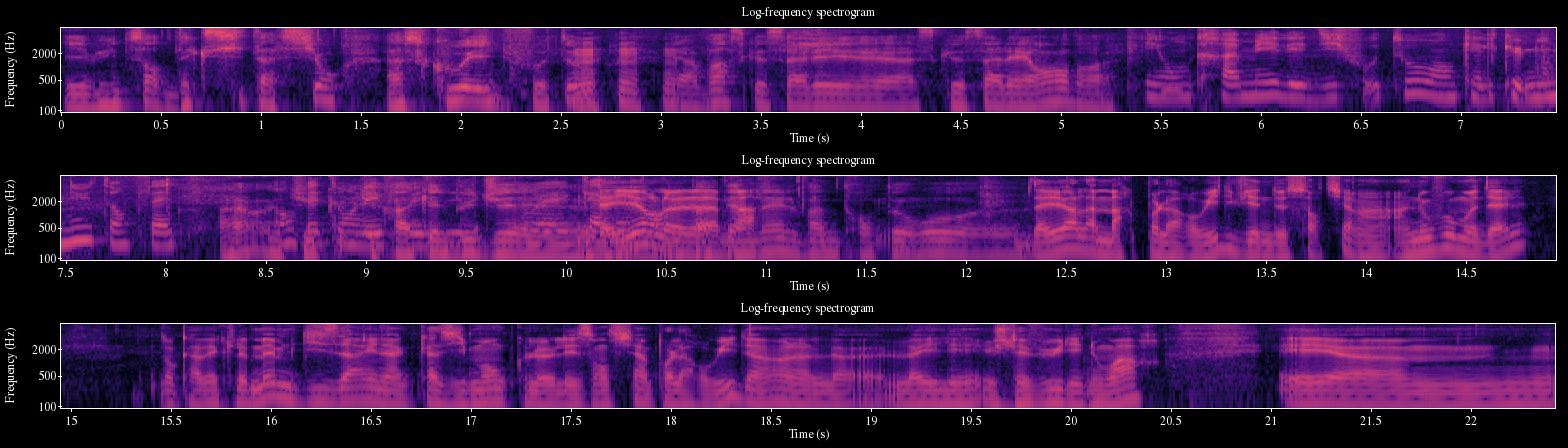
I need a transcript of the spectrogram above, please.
Et il y avait une sorte d'excitation à secouer une photo et à voir ce que ça allait, à ce que ça allait rendre. Et on cramait les 10 photos en quelques minutes, en fait. Ah, En tu, fait, on tu les craquais le faisait. budget. Ouais, euh. D'ailleurs, le- la paternel, 20-30 euros. euh, D'ailleurs, la marque Polaroid vient de sortir un, un nouveau modèle. Donc avec le même design hein, quasiment que le- les anciens Polaroid. hein. Le- Là, il est, je l'ai vu, il est noir. Et, euh,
